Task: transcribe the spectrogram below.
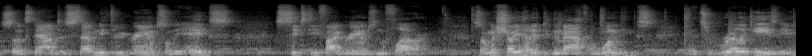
So it's down to 73 grams on the eggs, 65 grams in the flour. So I'm to show you how to do the math on one of these. And it's really easy.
